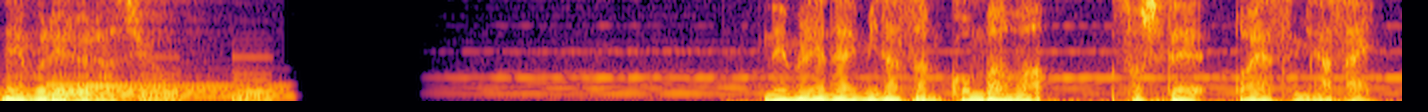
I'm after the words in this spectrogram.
眠れるラジオ。眠れない皆さんこんばんは。そしておやすみなさい。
